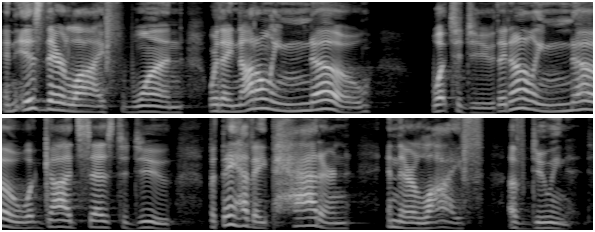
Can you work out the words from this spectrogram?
And is their life one where they not only know what to do, they not only know what God says to do, but they have a pattern in their life of doing it?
